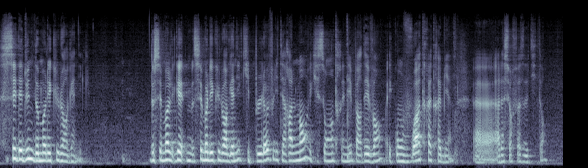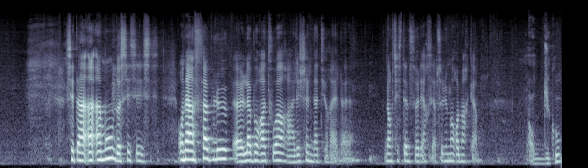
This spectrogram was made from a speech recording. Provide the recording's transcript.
C'est des dunes de molécules organiques de ces, molécules organiques qui pleuvent littéralement et qui sont entraînées par des vents et qu'on voit très très bien euh, à la surface de Titan. C'est un, monde, On a un fabuleux laboratoire à l'échelle naturelle dans le système solaire. C'est absolument remarquable. Alors, du coup,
